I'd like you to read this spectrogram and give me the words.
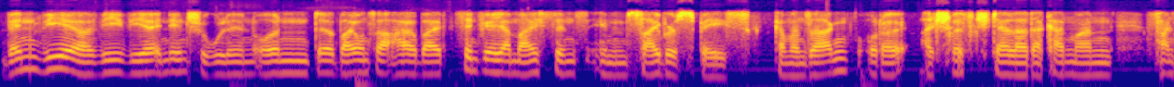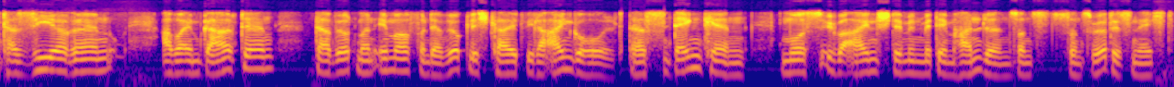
wenn wir, wie wir in den Schulen und äh, bei unserer Arbeit, sind wir ja meistens im Cyberspace, kann man sagen, oder als Schriftsteller, da kann man fantasieren, aber im Garten, da wird man immer von der Wirklichkeit wieder eingeholt. Das Denken muss übereinstimmen mit dem Handeln, sonst, sonst wird es nicht.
